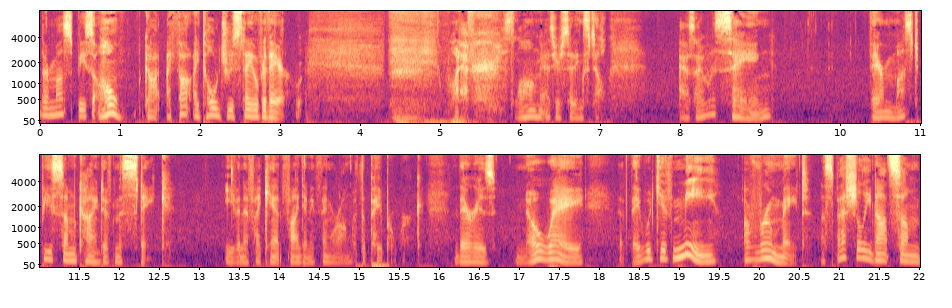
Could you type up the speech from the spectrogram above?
there must be some. Oh, God, I thought I told you to stay over there. Whatever, as long as you're sitting still. As I was saying, there must be some kind of mistake. Even if I can't find anything wrong with the paperwork, there is no way that they would give me a roommate, especially not some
